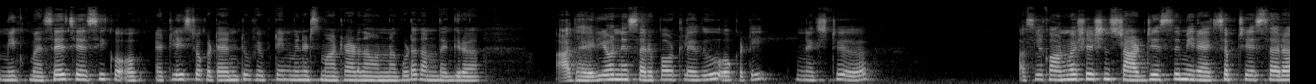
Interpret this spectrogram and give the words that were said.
మీకు మెసేజ్ చేసి అట్లీస్ట్ ఒక టెన్ టు ఫిఫ్టీన్ మినిట్స్ మాట్లాడదాం అన్నా కూడా తన దగ్గర ఆ ధైర్యం అనేది సరిపోవట్లేదు. ఒకటి నెక్స్ట్ అసలు కాన్వర్సేషన్ స్టార్ట్ చేస్తే మీరు యాక్సెప్ట్ చేస్తారా?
